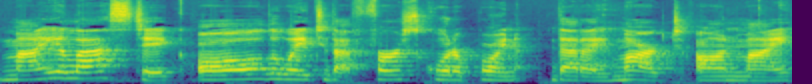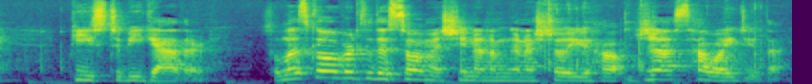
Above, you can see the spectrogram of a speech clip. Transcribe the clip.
my elastic all the way to that first quarter point that I marked on my piece to be gathered. So let's go over to the sewing machine and I'm gonna show you how just how I do that.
